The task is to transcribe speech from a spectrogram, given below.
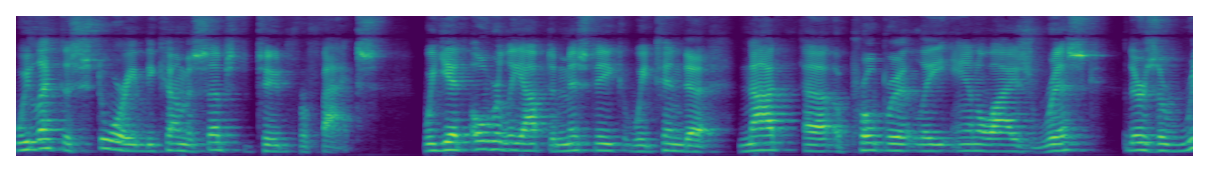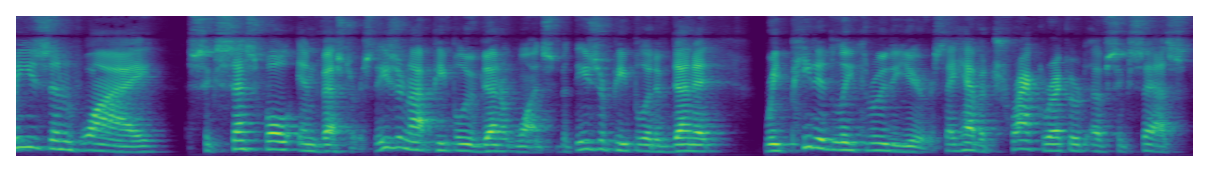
We let the story become a substitute for facts. We get overly optimistic. We tend to not uh, appropriately analyze risk. There's a reason why successful investors, these are not people who've done it once, but these are people that have done it repeatedly through the years. They have a track record of success.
